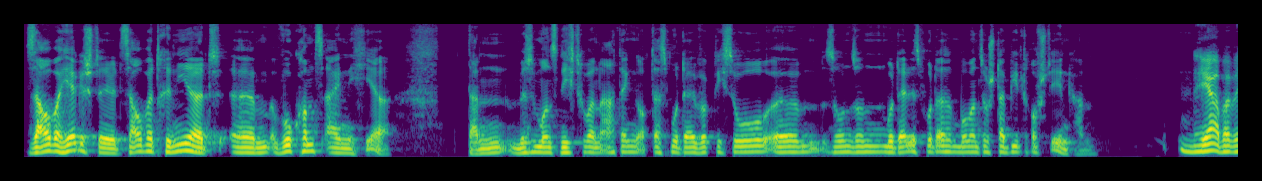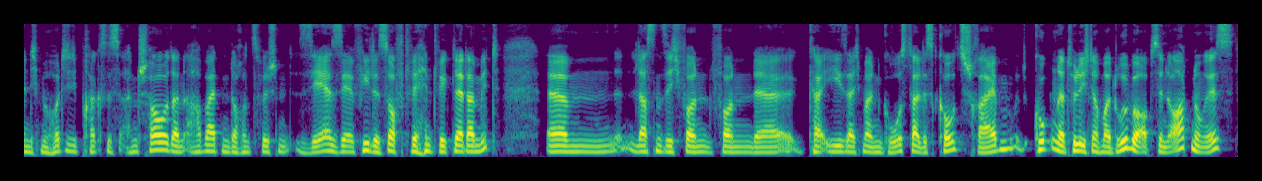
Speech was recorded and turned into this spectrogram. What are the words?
sauber hergestellt, sauber trainiert, ähm, wo kommt es eigentlich her? Dann müssen wir uns nicht drüber nachdenken, ob das Modell wirklich so, ähm, so, so ein Modell ist, wo, da, wo man so stabil drauf stehen kann. Naja, aber wenn ich mir heute die Praxis anschaue, dann arbeiten doch inzwischen sehr, sehr viele Softwareentwickler damit, ähm, lassen sich von, von der KI, sag ich mal, einen Großteil des Codes schreiben, gucken natürlich nochmal drüber, ob es in Ordnung ist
